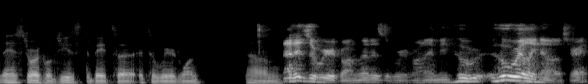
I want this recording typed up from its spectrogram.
the historical Jesus debate's a it's a weird one. Um, that is a weird one. That is a weird one. I mean, who who really knows, right?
